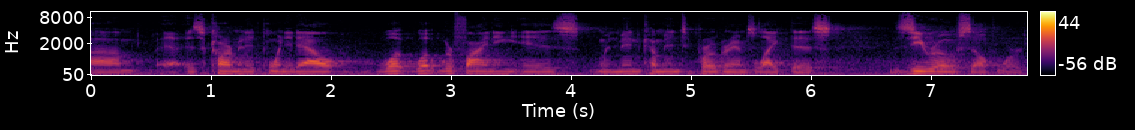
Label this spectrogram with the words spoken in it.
Um, as Carmen had pointed out, what, what we're finding is when men come into programs like this, zero self worth.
